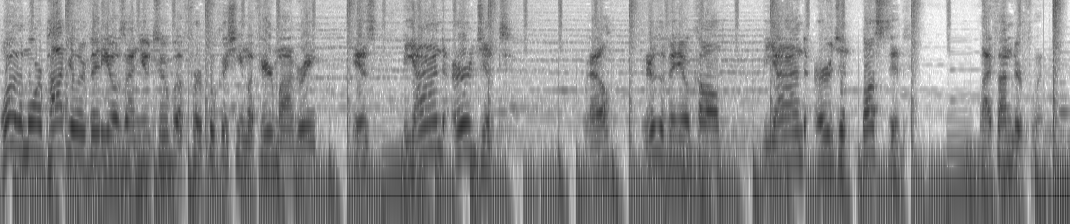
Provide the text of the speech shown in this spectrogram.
One of the more popular videos on YouTube for Fukushima fearmongering is Beyond Urgent. Well, here's a video called Beyond Urgent Busted by Thunderfoot.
